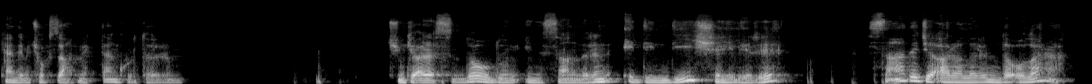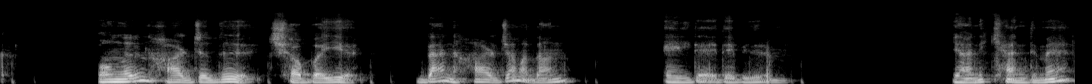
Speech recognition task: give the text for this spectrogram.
kendimi çok zahmetten kurtarırım. Çünkü arasında olduğum insanların edindiği şeyleri sadece aralarında olarak onların harcadığı çabayı ben harcamadan elde edebilirim. Yani kendime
